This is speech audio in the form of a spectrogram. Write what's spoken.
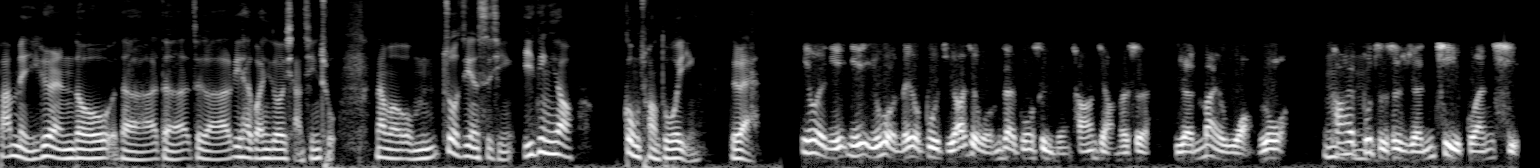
把每一个人都的的这个利害关系都想清楚。那么我们做这件事情一定要。共创多赢，对不对？因为你你如果没有布局，而且我们在公司里面常常讲的是人脉网络，它还不只是人际关系，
